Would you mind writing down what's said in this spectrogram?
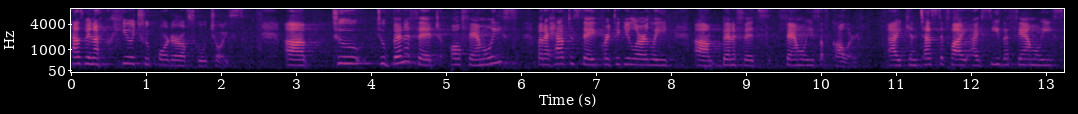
has been a huge supporter of school choice uh, to to benefit all families. But I have to say, particularly um, benefits families of color. I can testify, I see the families,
